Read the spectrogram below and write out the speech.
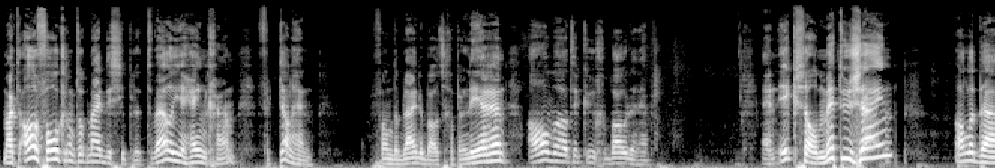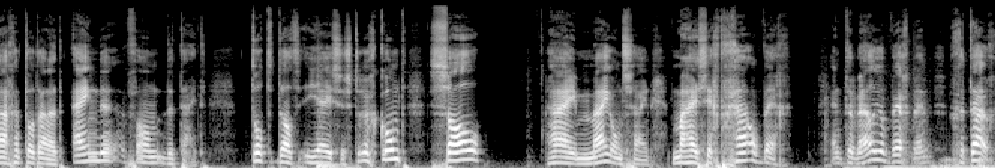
maakt alle volkeren tot mijn discipelen. Terwijl je heen gaat, vertel hen van de blijde boodschap en leer hen al wat ik u geboden heb. En ik zal met u zijn alle dagen tot aan het einde van de tijd. Totdat Jezus terugkomt, zal hij mij ons zijn. Maar hij zegt: ga op weg. En terwijl je op weg bent, getuig.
